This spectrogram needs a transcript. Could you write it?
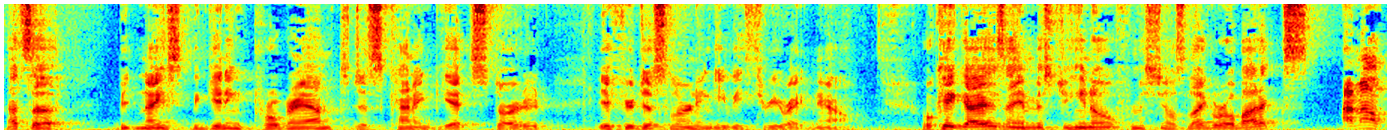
that's a nice beginning program to just kind of get started if you're just learning EV3 right now. Okay guys, I am Mr. Hino from Mr. Hino's LEGO Robotics. I'm out.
